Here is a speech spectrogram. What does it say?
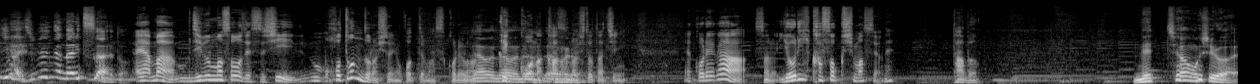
今自分がなりつつあると。いやまあ自分もそうですしほとんどの人に起こってますこれは結構な数の人たちに。これがそのより加速しますよね多分。めっちゃ面白い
